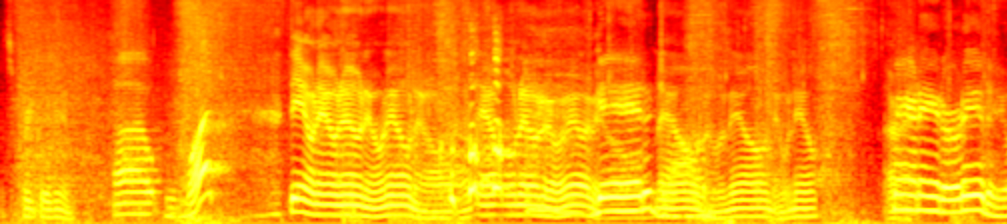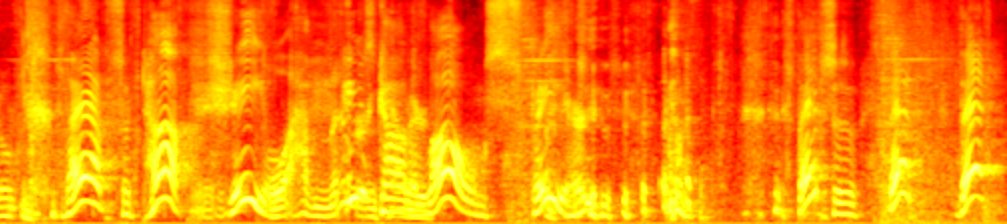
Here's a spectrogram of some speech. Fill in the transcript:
It's a pretty cool game. uh, what? No, no, no, no, no, no, no, no, no, no, no. Get a no, job. no, no, no, no. That's a tough shield. Well, I've never He's got a long spear. That's a that that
